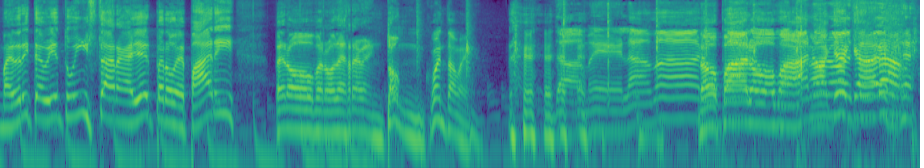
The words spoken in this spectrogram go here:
Madrid, te vi en tu Instagram ayer, pero de party, pero, pero de reventón. Cuéntame. Dame la mano. No paro más. Ah, ¿A qué eso carajo? es.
